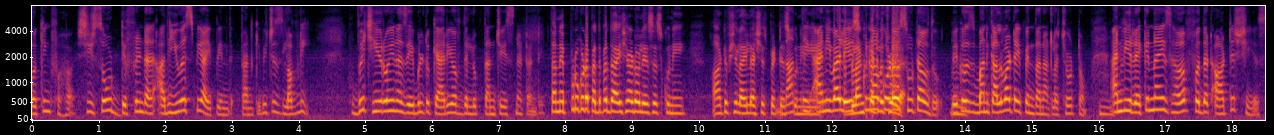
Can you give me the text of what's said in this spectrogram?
working for her. She's so different. and అది యూఎస్పీ అయిపోయింది తనకి which is lovely which heroine is able to carry off the look తను చేసినట్టండి. తను ఎప్పుడు కూడా పెద్ద పెద్ద ఐ షాడోలు వేసేసుకుని ఆర్టిఫిషియల్ ఐ లాషెస్ పెట్టేసుకుని అండ్ ఇవాళ వేసుకున్నా కూడా. సూట్ అవ్వదు. బికాజ్ మనకి అలవాటు అయిపోయింది తను అట్లా చూడటం. And we recognize her for that artist she's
